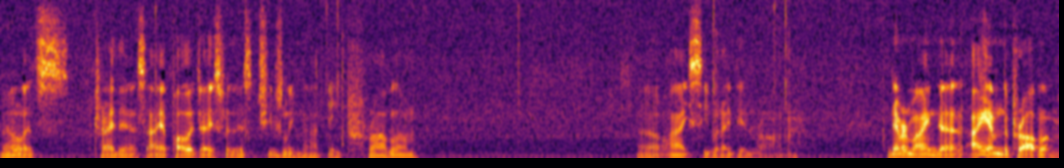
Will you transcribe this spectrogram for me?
Well, let's try this. I apologize for this. It's usually not a problem. Oh, I see what I did wrong. Never mind. Uh, I am the problem,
